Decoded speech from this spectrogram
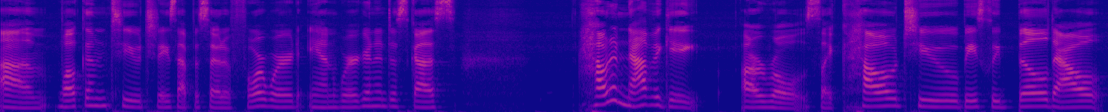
um, welcome to today's episode of Forward, and we're going to discuss how to navigate our roles, like how to basically build out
